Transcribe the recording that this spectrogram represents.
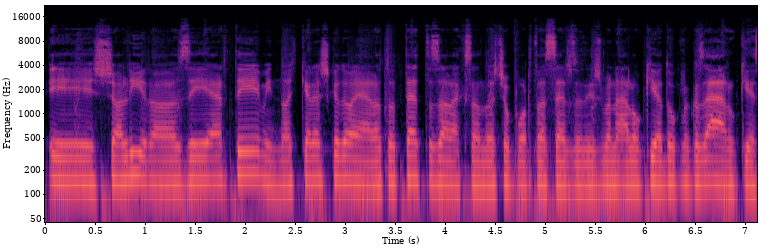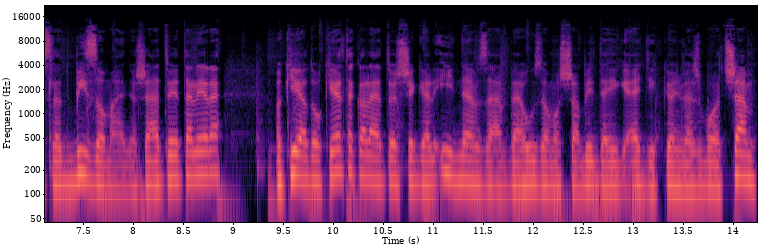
és a Lira ZRT, mint nagykereskedő ajánlatot tett az Alexandra csoporttal szerződésben álló kiadóknak az árukészlet bizományos átvételére. A kiadók éltek a lehetőséggel, így nem zárt be húzamosabb ideig egyik könyvesbolt sem.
